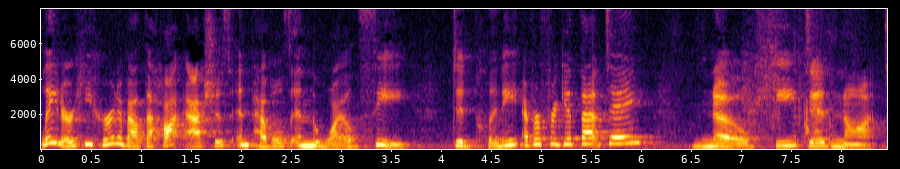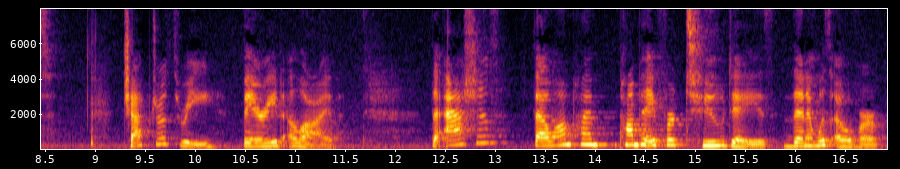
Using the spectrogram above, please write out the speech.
Later, he heard about the hot ashes and pebbles in the wild sea. Did Pliny ever forget that day? No, he did not. Chapter 3 Buried Alive. The ashes fell on Pompeii for two days. Then it was over.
